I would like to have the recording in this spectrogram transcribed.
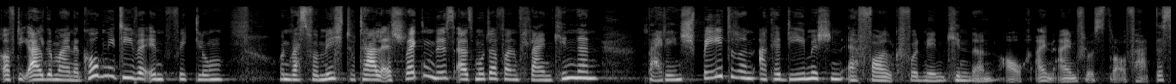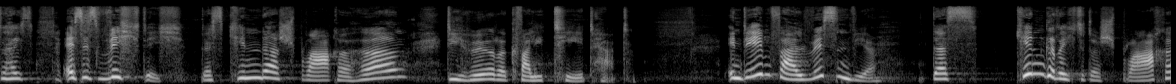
auf die allgemeine kognitive Entwicklung und was für mich total erschreckend ist als Mutter von kleinen Kindern, bei den späteren akademischen Erfolg von den Kindern auch einen Einfluss drauf hat. Das heißt, es ist wichtig, dass Kinder Sprache hören, die höhere Qualität hat. In dem Fall wissen wir, dass kindgerichtete Sprache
